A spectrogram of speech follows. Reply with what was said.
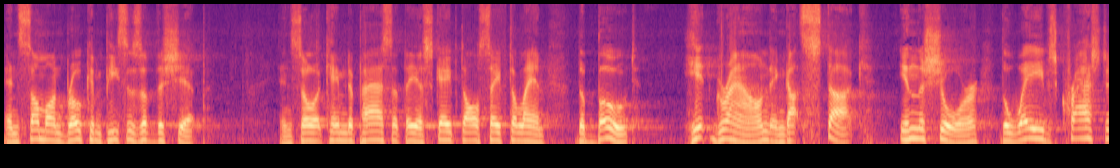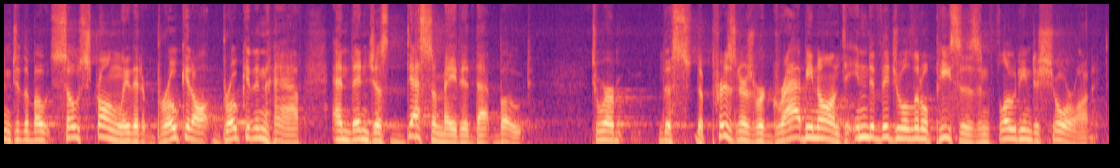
and some on broken pieces of the ship. And so it came to pass that they escaped all safe to land. The boat hit ground and got stuck in the shore. The waves crashed into the boat so strongly that it broke it, all, broke it in half and then just decimated that boat to where the, the prisoners were grabbing on to individual little pieces and floating to shore on it.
